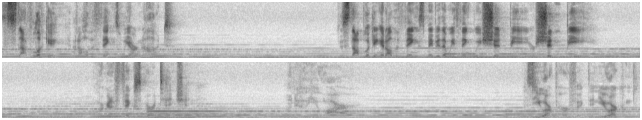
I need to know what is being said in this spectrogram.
to stop looking at all the things we are not. To stop looking at all the things maybe that we think we should be or shouldn't be to fix our attention on who you are. Because you are perfect and you are complete.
